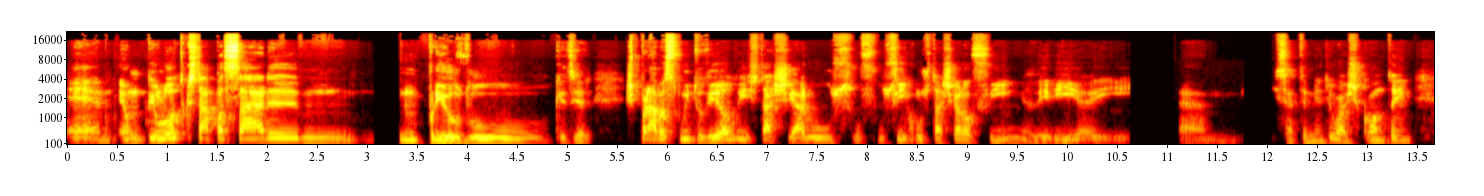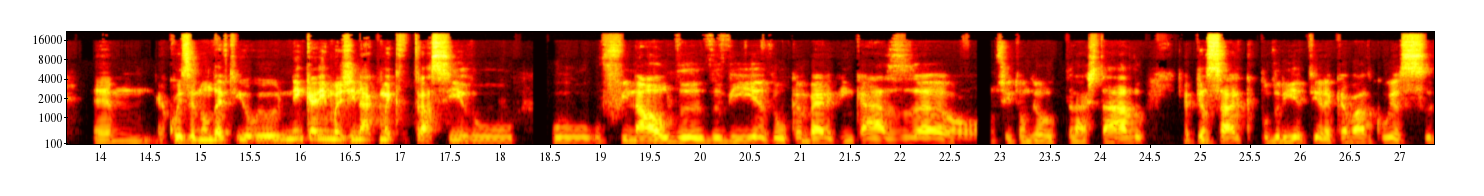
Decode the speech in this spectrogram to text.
é, é, um piloto que está a passar num período, quer dizer, esperava-se muito dele e está a chegar, o, o, o, ciclo está a chegar ao fim, eu diria, e, um, certamente eu acho que ontem um, a coisa não deve. Eu, eu, nem quero imaginar como é que terá sido o, o, o final de, de, dia do Camberg em casa ou no sítio onde ele terá estado, a pensar que poderia ter acabado com esse,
